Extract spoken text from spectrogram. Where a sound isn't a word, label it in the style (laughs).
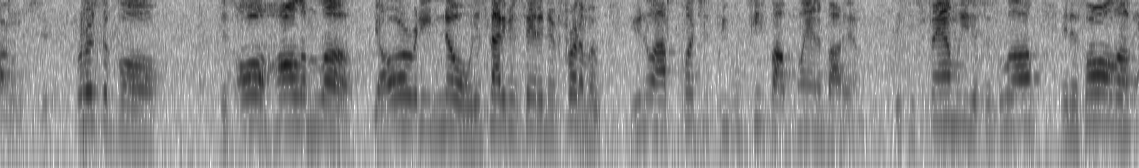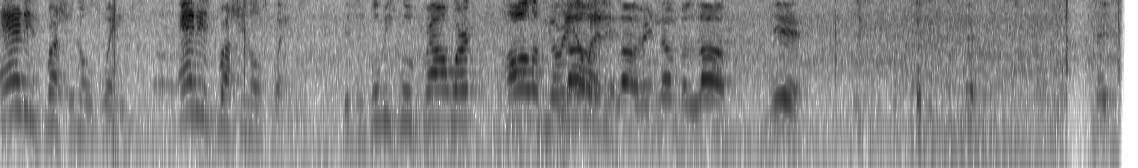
Harlem shit. First of all, it's all Harlem love. Y'all already know. It's not even saying it in front of him. You know I punches people teeth out playing about him. This is family. This is love. It is all love. And he's brushing those waves. And he's brushing those waves. This is Booby Smooth Groundwork. Harlem, you already love, know what it is. Love, ain't nothing but love. Yeah. (laughs) Take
